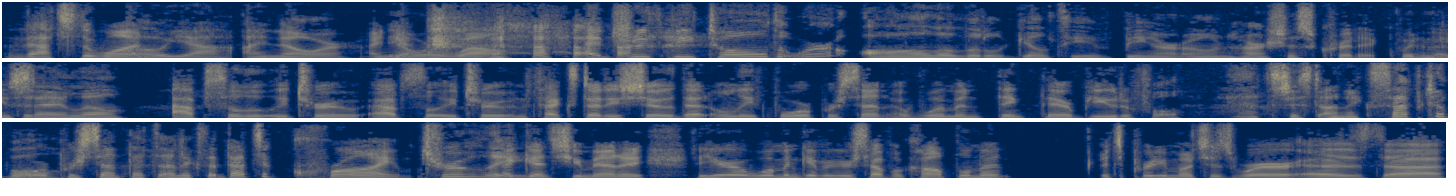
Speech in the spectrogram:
That's the one. Oh, yeah, I know her. I know her well. and truth be told, we're all a little guilty of being our own harshest critic, wouldn't That's you a- say, Lil? Absolutely true. Absolutely true. In fact, studies show that only 4% of women think they're beautiful. That's just unacceptable. 4%, that's unacceptable. That's a crime. Truly. Against humanity. To hear a woman giving herself a compliment, it's pretty much as rare as uh,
